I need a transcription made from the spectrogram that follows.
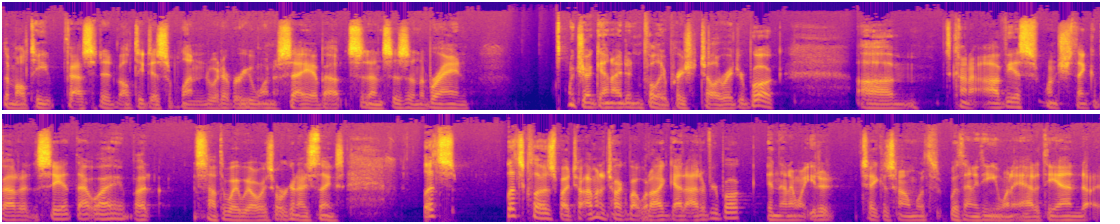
the multifaceted, multidisciplined, whatever you want to say about senses in the brain. Which again, I didn't fully appreciate until I read your book. Um, it's kind of obvious once you think about it and see it that way, but it's not the way we always organize things. Let's let's close by. I'm going to talk about what I got out of your book, and then I want you to take us home with with anything you want to add at the end. I,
